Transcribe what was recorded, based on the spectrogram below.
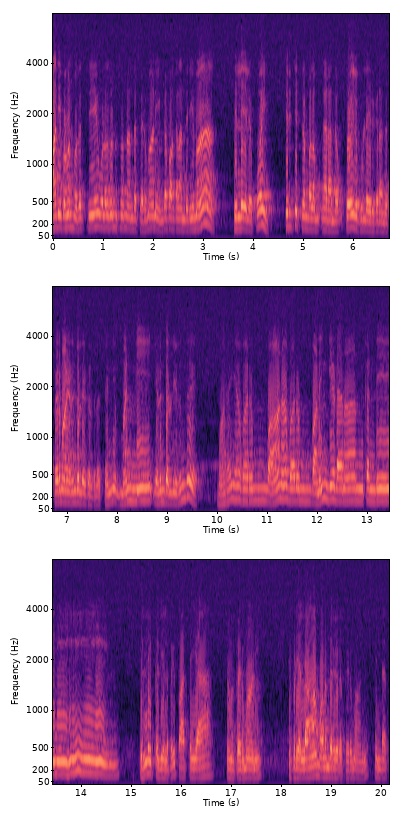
ஆதிபகன் முதற்றே உலகுன்னு சொன்ன அந்த பெருமானை எங்க பார்க்கலாம் தெரியுமா? தில்லையில போய் திருச்சிற்றம்பலம் அந்த கோயிலுக்குள்ள இருக்கிற அந்த பெருமான் எழுந்தொள்ளி இருக்கிறதுல சென்னி மன்னி எழுந்தொள்ளி இருந்து மறையவரும் வானவரும் வணங்கிட நான் கண்டேனி. தில்லைப்பதியில போய் பார்த்தையா? நம்ம பெருமானி. இப்படி எல்லாம் வளர்ந்திருக்கிற பெருமானி என்றான்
